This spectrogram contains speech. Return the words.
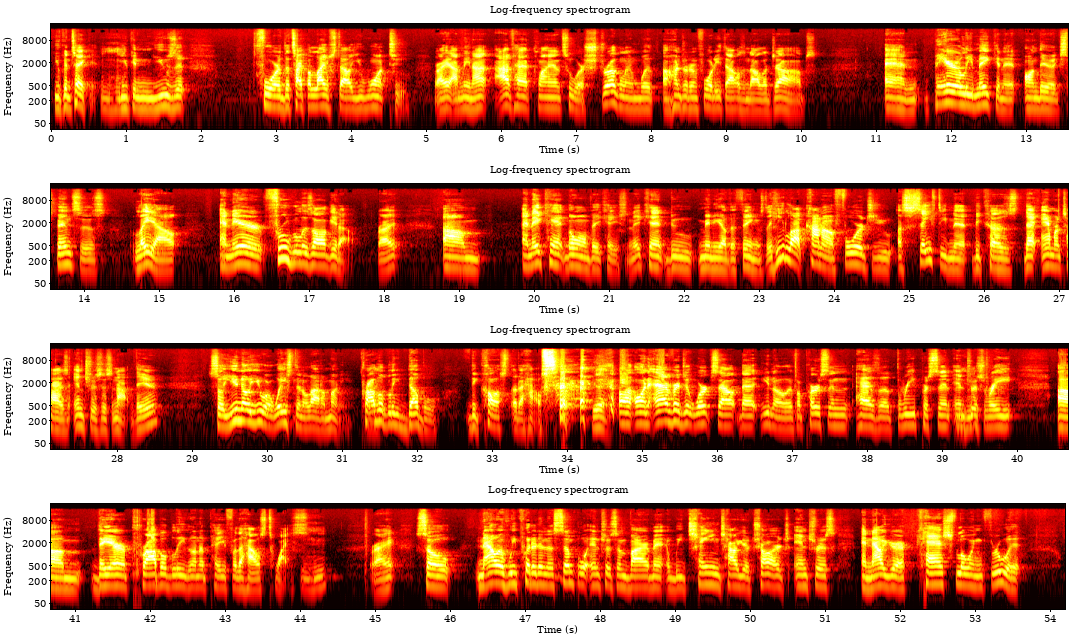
you can take it. You can use it for the type of lifestyle you want to, right? I mean, I, I've had clients who are struggling with $140,000 jobs and barely making it on their expenses layout, and they're frugal as all get out, right? Um, and they can't go on vacation. They can't do many other things. The HELOC kind of affords you a safety net because that amortized interest is not there. So you know you are wasting a lot of money, probably double the cost of the house. Yeah. on, on average, it works out that you know if a person has a three percent interest rate, um, they are probably going to pay for the house twice, Mm-hmm. right? So now, if we put it in a simple interest environment and we change how you're charged interest, and now you're cash flowing through it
